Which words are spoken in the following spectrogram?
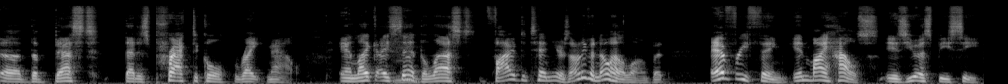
uh, the best that is practical right now. And like I said, the last five to ten years, I don't even know how long, but Everything in my house is USB C.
